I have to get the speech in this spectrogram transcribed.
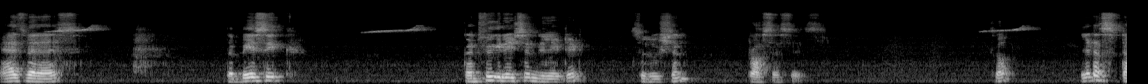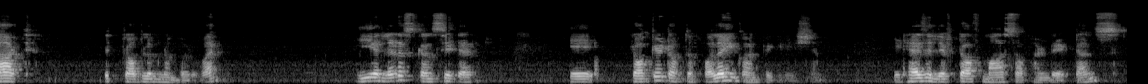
as well as the basic configuration related solution processes. So let us start with problem number one. Here let us consider a rocket of the following configuration it has a liftoff mass of 100 tons,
